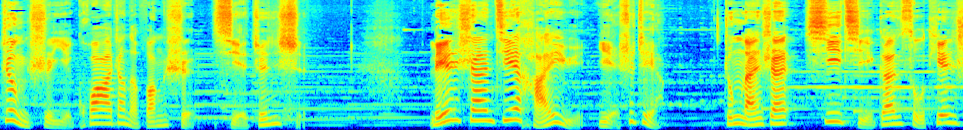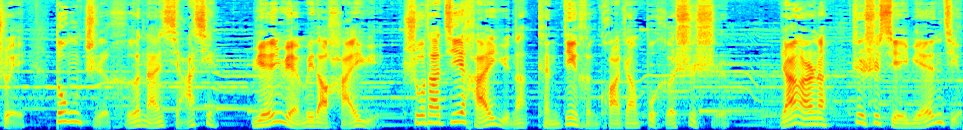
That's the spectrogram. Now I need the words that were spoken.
正是以夸张的方式写真实。连山接海宇也是这样，终南山西起甘肃天水，东指河南峡县，远远未到海宇，说它接海宇呢，肯定很夸张，不合事实。然而呢，这是写远景，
